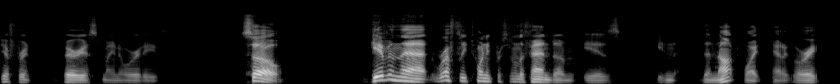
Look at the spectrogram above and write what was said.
different various minorities. So, given that roughly 20% of the fandom is in the not white category,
